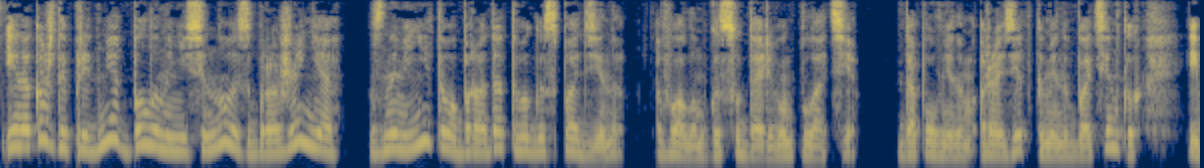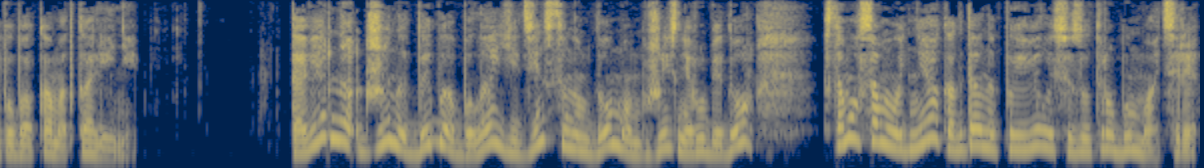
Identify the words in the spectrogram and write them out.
и на каждый предмет было нанесено изображение знаменитого бородатого господина в валом государевом платье, дополненном розетками на ботинках и по бокам от коленей. Таверна Джины Дыба была единственным домом в жизни Рубидор с того самого дня, когда она появилась из утробы матери,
